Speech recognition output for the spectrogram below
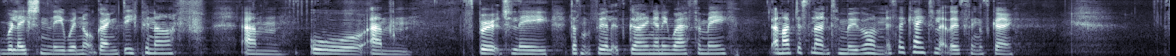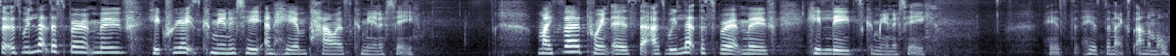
relationally we're not going deep enough, um, or um, spiritually doesn't feel it's going anywhere for me. And I've just learned to move on. It's okay to let those things go. So, as we let the Spirit move, He creates community and He empowers community. My third point is that as we let the Spirit move, He leads community. Here's the, here's the next animal.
